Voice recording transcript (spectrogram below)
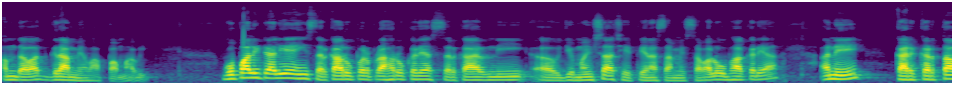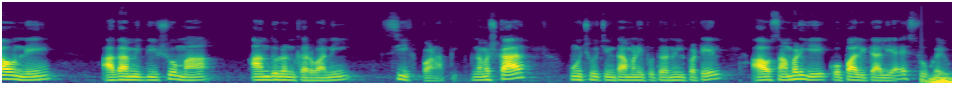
અમદાવાદ ગ્રામ્યમાં આપવામાં આવી. ગોપાલ ઇટાલિયાએ અહીં સરકાર ઉપર પ્રહારો કર્યા, સરકારની જે મંશા છે તેના સામે સવાલો ઊભા કર્યા અને કાર્યકર્તાઓને આગામી દિવસોમાં આંદોલન કરવાની શીખ પણ આપી. નમસ્કાર, હું છું ચિંતામણી પુત્ર અનિલ પટેલ. આવો સાંભળીએ ગોપાલ ઇટાલિયાએ શું કહ્યું.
